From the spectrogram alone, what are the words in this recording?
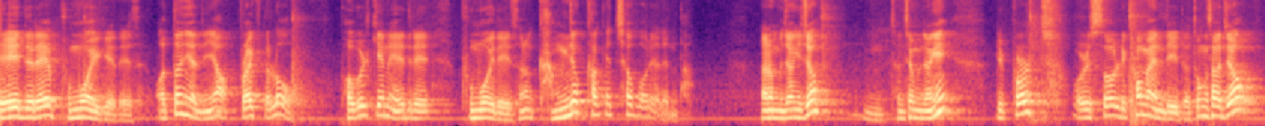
애들의 부모에게 대해서. 어떤 애들이냐? Break the law. 법을 깨는 애들의 부모에 대해서는 강력하게 처벌해야 된다. 라는 문장이죠. 음, 전체 문장이 report also recommended 동사죠.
